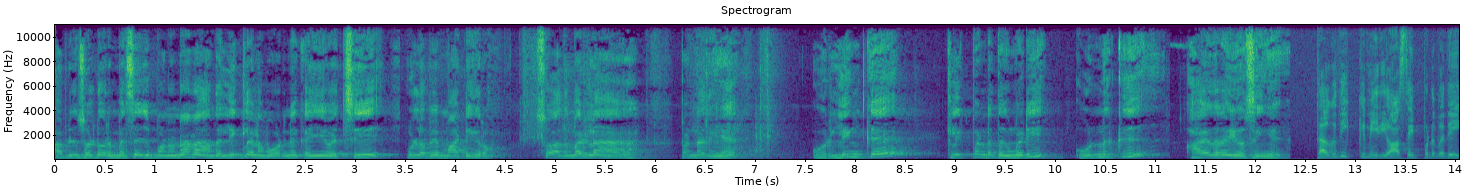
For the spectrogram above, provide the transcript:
அப்படின்னு சொல்லிட்டு ஒரு மெசேஜ் பண்ணோன்னா நான் அந்த லிங்க்கில் நம்ம உடனே கையை வச்சு உள்ளே போய் மாட்டிக்கிறோம். ஸோ அது மாதிரிலாம் பண்ணாதீங்க. ஒரு லிங்க்கை கிளிக் பண்ணுறதுக்கு முன்னாடி ஒன்றுக்கு ஆயிரம் தடவை யோசிங்க. தகுதிக்கு மீறி ஆசைப்படுவதே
